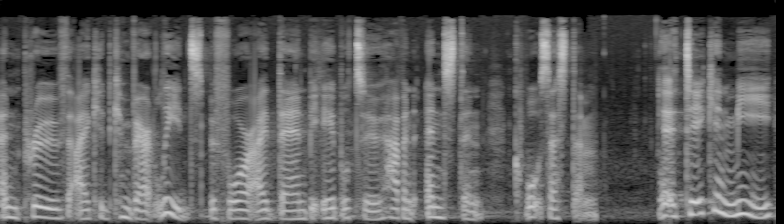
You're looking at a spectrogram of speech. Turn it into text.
and prove that I could convert leads before I'd then be able to have an instant quote system. It had taken me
